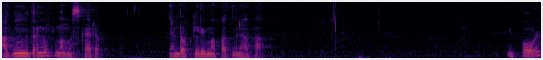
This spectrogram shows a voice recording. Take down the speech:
ആത്മമിത്രങ്ങൾക്കും നമസ്കാരം. ഞാൻ ഡോക്ടർ ലീമ പത്മനാഭ. ഇപ്പോൾ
